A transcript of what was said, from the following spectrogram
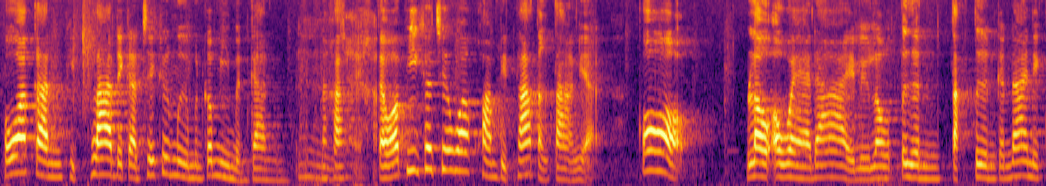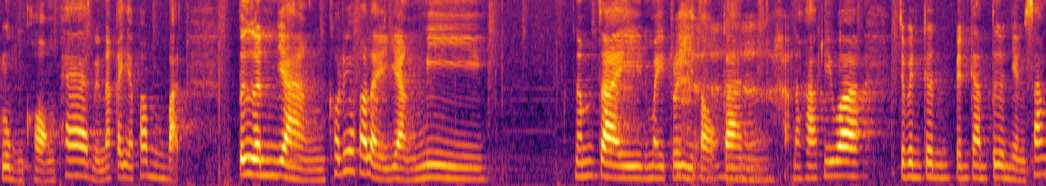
เพราะว่าการผิดพลาดในการใช้เครื่องมือมันก็มีเหมือนกันอืมนะคะใช่ค่ะแต่ว่าพี่ก็เชื่อว่าความผิดพลาดต่างๆ เนี่ยก็เรา aware ได้หรือเราเตือนตักเตือนกันได้ในกลุ่มของแพทย์หรือนักกายภาพบำบัดเตือนอย่างเขาเรียกอะไรอย่างมี น้ำใจไมตรีต่อกันค่ะนะคะพี่ว่าจะเป็นการเป็นการเตือนอย่างสร้าง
